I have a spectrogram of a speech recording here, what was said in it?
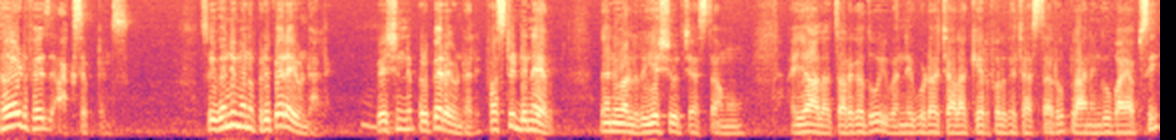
third phase acceptance so ఇవన్నీ మనం ప్రిపేర్ అయి ఉండాలి. పేషెంట్ని ప్రిపేర్ అయి ఉండాలి. ఫస్ట్ డినయల్ దాన్ని వాళ్ళు రీఅష్యూర్ చేస్తాము. అయ్యా అలా జరగదు. ఇవన్నీ కూడా చాలా కేర్ఫుల్గా చేస్తారు. ప్లానింగ్ బయాప్సీ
